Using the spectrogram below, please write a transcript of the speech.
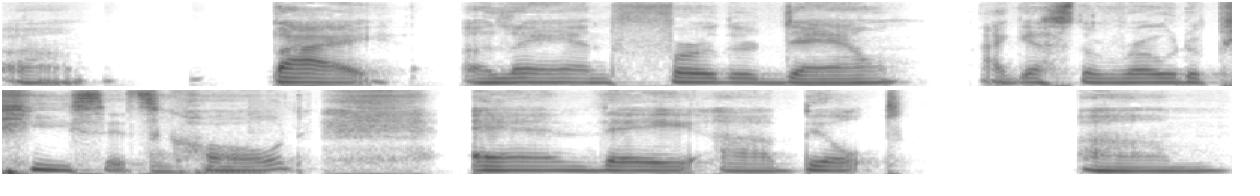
um, buy a land further down, I guess the Road of Peace it's mm-hmm. called, and they uh, built um,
